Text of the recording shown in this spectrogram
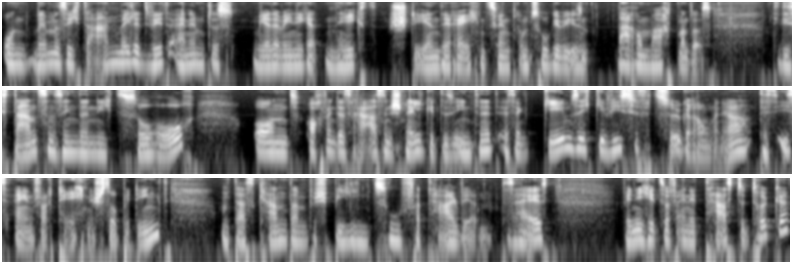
Und wenn man sich da anmeldet, wird einem das mehr oder weniger nächststehende Rechenzentrum zugewiesen. Warum macht man das? Die Distanzen sind dann nicht so hoch und auch wenn das rasend schnell geht, das Internet, es ergeben sich gewisse Verzögerungen. Ja? Das ist einfach technisch so bedingt und das kann dann bei Spielen zu fatal werden. Das heißt, wenn ich jetzt auf eine Taste drücke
